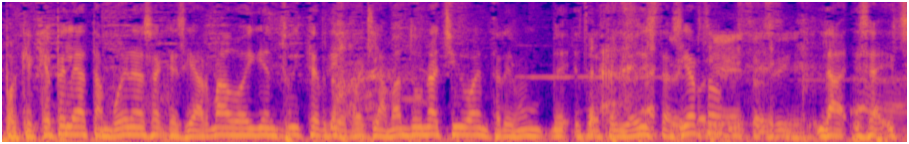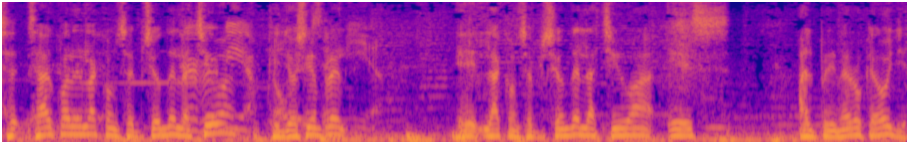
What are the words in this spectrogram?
Porque qué pelea tan buena esa que se ha armado ahí en Twitter reclamando una chiva entre, un- entre periodistas, ¿cierto? La- ¿Sabe cuál es la concepción de la chiva? Que yo siempre... eh, la concepción de la chiva es al primero que oye.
